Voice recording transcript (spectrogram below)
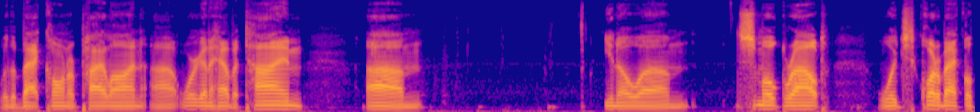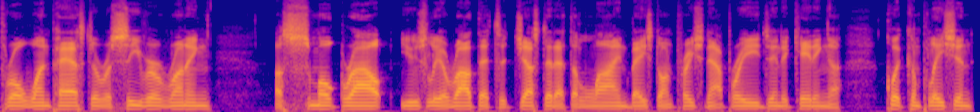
with a back corner pylon. Uh, we're going to have a time, um, you know, um, smoke route, which quarterback will throw one pass to receiver running a smoke route, usually a route that's adjusted at the line based on pre-snap reads, indicating a quick completion.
